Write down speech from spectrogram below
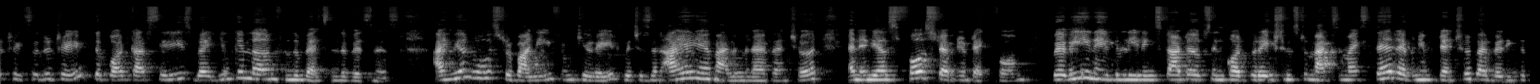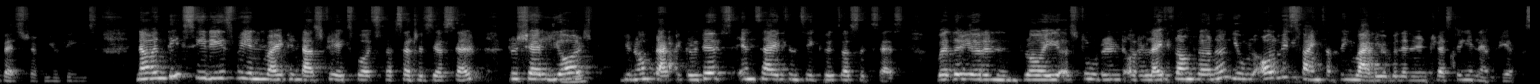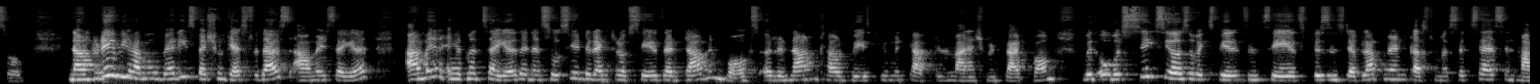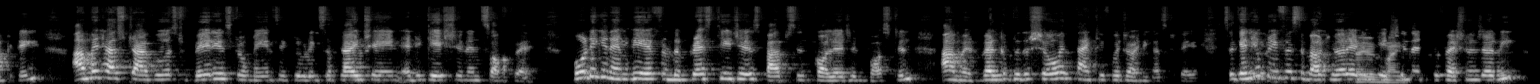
the Tricks of the Trade, the podcast series where you can learn from the best in the business. I'm your host, Rabani from CUR8, which is an IIM alumni venture and India's first revenue tech firm, where we enable leading startups and corporations to maximize their revenue potential by building the best revenue teams. Now, in these series, we invite industry experts such as yourself to share your mm-hmm you know practical tips insights and secrets of success. Whether you're an employee a student or a lifelong learner you will always find something valuable and interesting in every episode. Now today we have a very special guest with us Aamir Saiyed. Aamir Ahmed Saiyed an associate director of sales at darwinbox a renowned cloud-based human capital management platform with over six years of experience in sales business development customer success and marketing Aamir has traversed various domains including supply chain education and software holding an MBA from the prestigious Babson College in Boston. Aamir, welcome to the show and thank you for joining us today. So, can you brief us about your education and professional journey?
